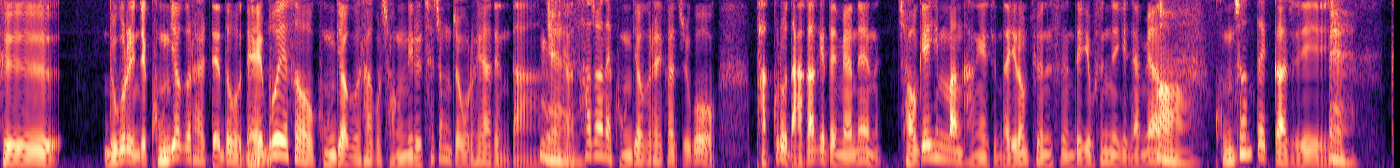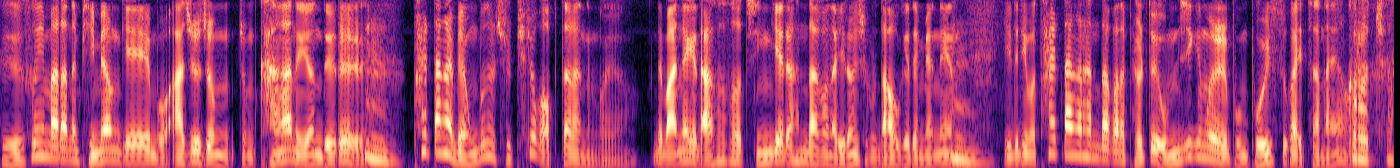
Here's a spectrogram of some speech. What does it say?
그 누구를 이제 공격을 할 때도 내부에서 공격을 하고 정리를 최종적으로 해야 된다. 예. 그러니까 사전에 공격을 해가지고 밖으로 나가게 되면은 적의 힘만 강해진다 이런 표현을 쓰는데 이게 무슨 얘기냐면 어. 공천 때까지 예. 그 소위 말하는 비명계 뭐 아주 좀좀 강한 의원들을 음. 탈당할 명분을 줄 필요가 없다라는 거예요. 근데 만약에 나서서 징계를 한다거나 이런 식으로 나오게 되면은 음. 이들이 뭐 탈당을 한다거나 별도의 움직임을 보- 보일 수가 있잖아요. 그렇죠.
